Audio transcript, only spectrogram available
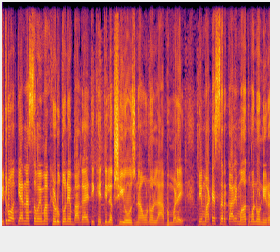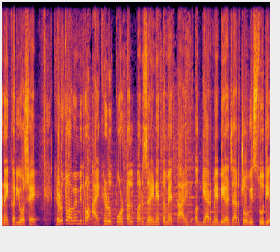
મિત્રો, અત્યારના સમયમાં ખેડૂતોને બાગાયતી ખેતીલક્ષી યોજનાઓનો લાભ મળે તે માટે સરકારે મહત્વનો નિર્ણય કર્યો છે. ખેડૂતો, હવે મિત્રો, આઈ ખેડૂત પોર્ટલ પર જઈને તમે તારીખ અગિયાર મે બે હજાર ચોવીસ સુધી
